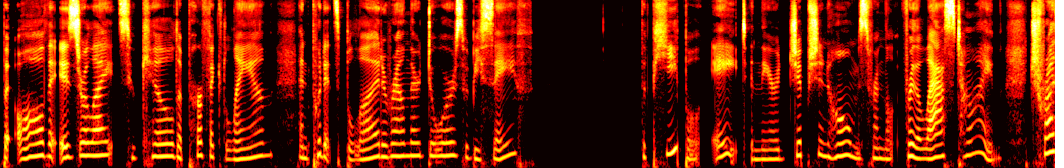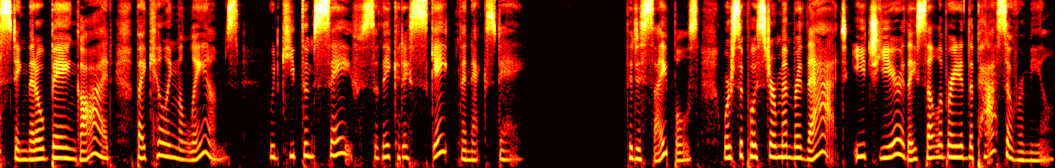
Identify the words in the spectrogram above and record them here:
but all the Israelites who killed a perfect lamb and put its blood around their doors would be safe? The people ate in their Egyptian homes from the, for the last time, trusting that obeying God by killing the lambs would keep them safe so they could escape the next day. The disciples were supposed to remember that each year they celebrated the Passover meal.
